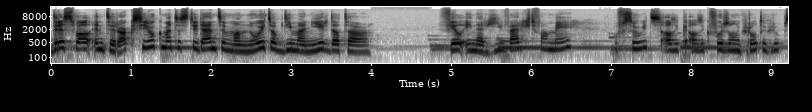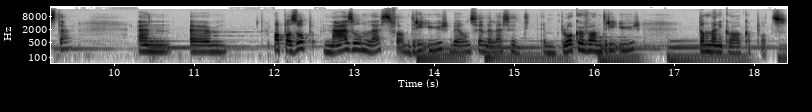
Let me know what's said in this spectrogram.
Er is wel interactie ook met de studenten, maar nooit op die manier dat dat veel energie vergt van mij of zoiets, als ik, als ik voor zo'n grote groep sta. En, ehm, maar pas op, na zo'n les van drie uur, bij ons zijn de lessen in blokken van drie uur, dan ben ik wel kapot.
